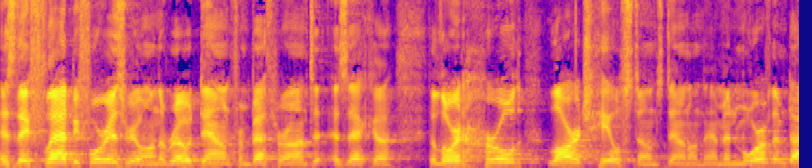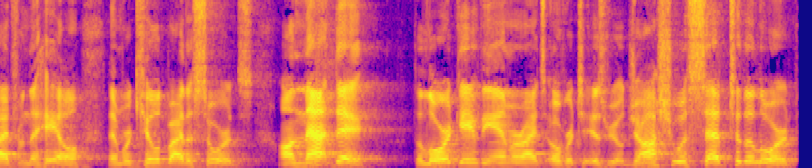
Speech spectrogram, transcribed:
As they fled before Israel on the road down from Beth Horon to Azekah, the Lord hurled large hailstones down on them, and more of them died from the hail than were killed by the swords. On that day, the Lord gave the Amorites over to Israel. Joshua said to the Lord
